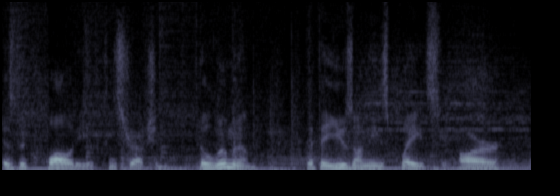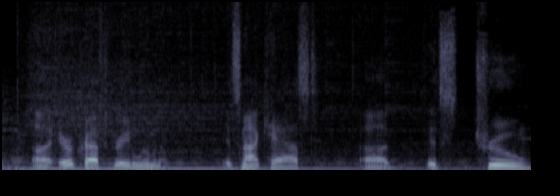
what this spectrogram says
is the quality of construction. The aluminum that they use on these plates are uh, aircraft grade aluminum. It's not cast, uh, it's true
